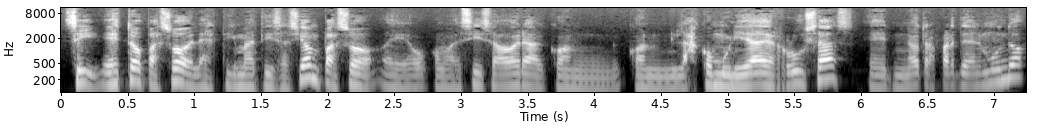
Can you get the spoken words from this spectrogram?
Sí, esto pasó, la estigmatización pasó, eh, como decís ahora, con, con, las comunidades rusas en otras partes del mundo,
